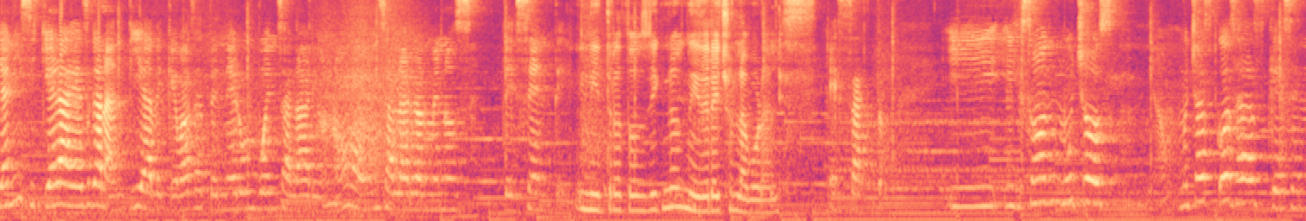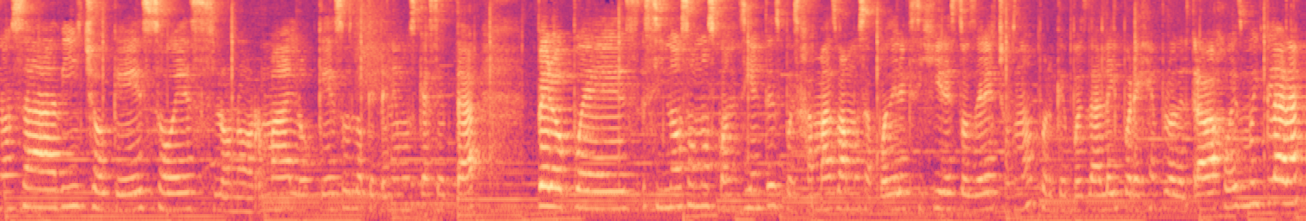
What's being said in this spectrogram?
ya ni siquiera es garantía de que vas a tener un buen salario, ¿no? O un salario al menos decente. Ni tratos dignos ni derechos laborales. Exacto. Y, son muchos, muchas cosas que se nos ha dicho que eso es lo normal o que eso es lo que tenemos que aceptar. Pero pues si no somos conscientes, pues jamás vamos a poder exigir estos derechos, ¿no? Porque pues la ley, por ejemplo, del trabajo es muy clara,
